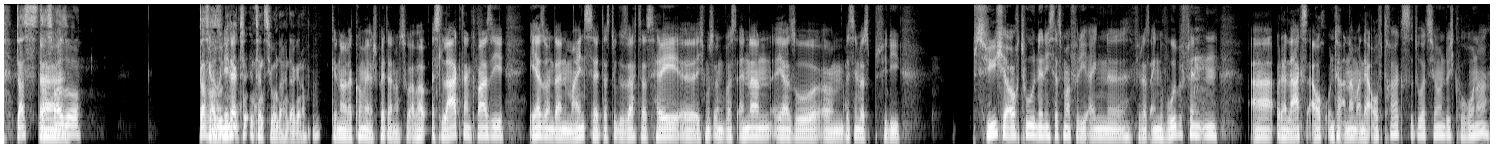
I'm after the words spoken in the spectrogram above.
das, das war so, das genau, war so nee, die da, Intention dahinter, genau. Mhm. Genau, da kommen wir ja später noch zu. Aber es lag dann quasi eher so in deinem Mindset, dass du gesagt hast, hey, äh, ich muss irgendwas ändern, eher so ein ähm, bisschen was für die Psyche auch tun, nenne ich das mal, für die eigene, für das eigene Wohlbefinden. Äh, oder lag es auch unter anderem an der Auftragssituation durch Corona?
